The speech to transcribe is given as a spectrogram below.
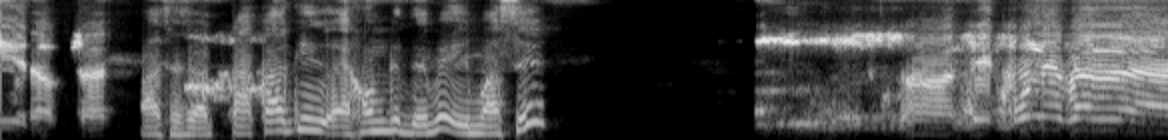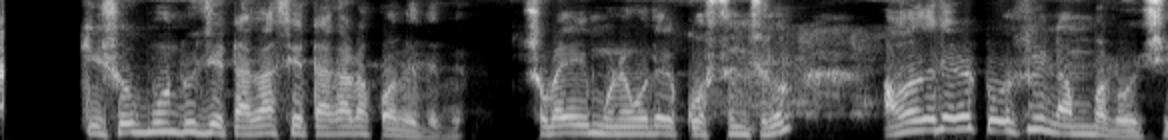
দিয়ে দপ্তর আচ্ছা আচ্ছা টাকা কি এখন কি দেবে এই মাসে? দেখুন এবার কৃষক বন্ধু যে টাকা সে টাকাটা কবে দেবে? সবাই মনে মধ্যে কোশ্চেন ছিল। আমাদের কাছে একটা টোল ফ্রি নাম্বার রয়েছে।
